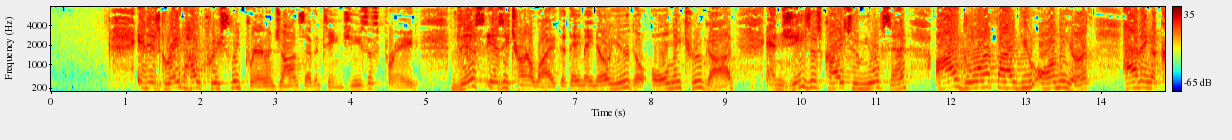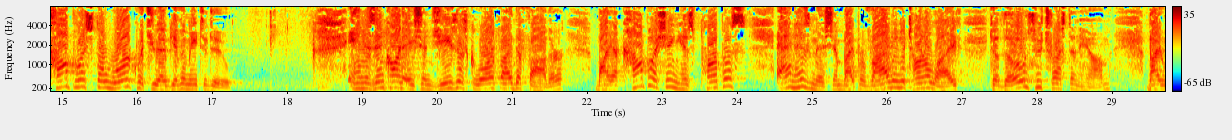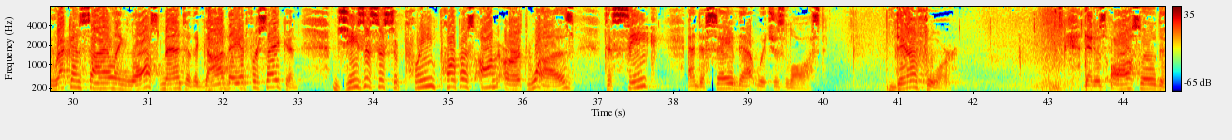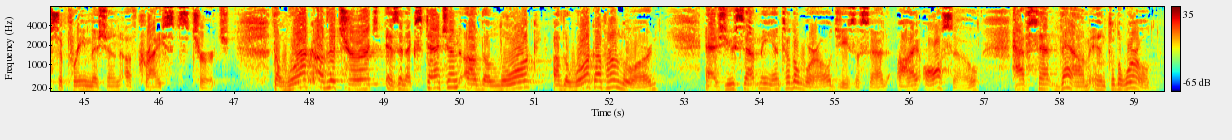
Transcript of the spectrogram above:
In his great high priestly prayer in John 17, Jesus prayed, This is eternal life, that they may know you, the only true God, and Jesus Christ whom you have sent. I glorified you on the earth, having accomplished the work which you have given me to do. In his incarnation, Jesus glorified the Father by accomplishing his purpose and his mission by providing eternal life to those who trust in him, by reconciling lost men to the God they had forsaken. Jesus' supreme purpose on earth was to seek and to save that which is lost. Therefore, that is also the supreme mission of Christ's church. The work of the church is an extension of the of the work of her Lord. As you sent me into the world, Jesus said, I also have sent them into the world.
